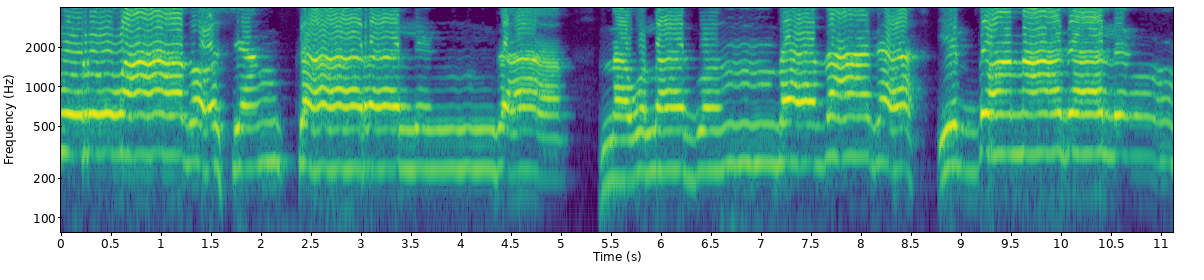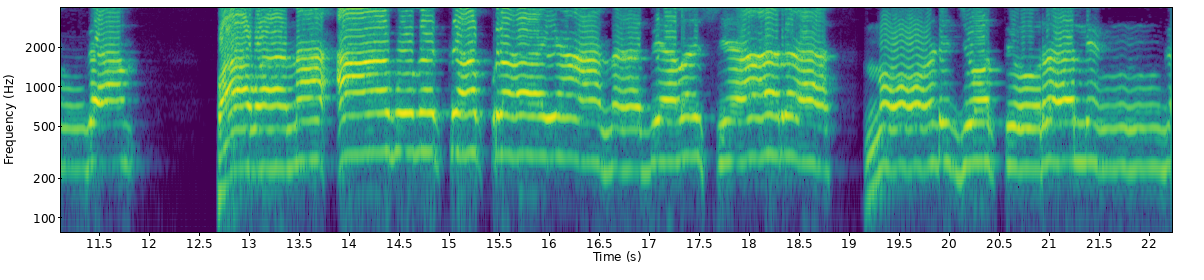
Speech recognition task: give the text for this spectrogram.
ಗುರುವಾದ ಶಂಕರಲಿಂಗ ನವಲ ಗುಂದದಾಗ ಇದ್ದ ನಾಗಲಿಂಗ ಪಾವನ ಆಗುದಕ್ಕ ಪ್ರಯಾಣ ಬೆಳಸ್ಯಾರ. ನೋಡಿ ಜ್ಯೋತಿರಲಿಂಗ.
